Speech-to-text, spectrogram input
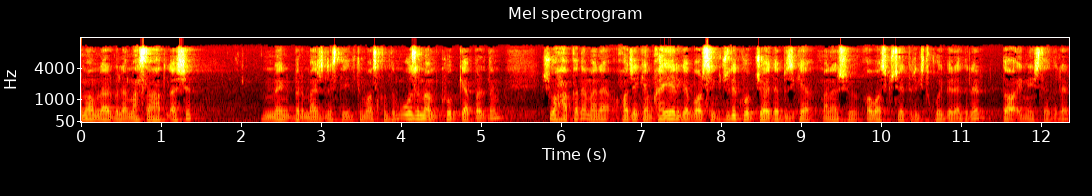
imomlar bilan maslahatlashib men bir majlisda iltimos qildim. O'zim ham ko'p gapirdim. Shu haqida mana hoji akam qayerga borsak juda ko'p joyda bizga mana shu ovoz kuchaytirgichni qo'yib beradilar doim eshitadilar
